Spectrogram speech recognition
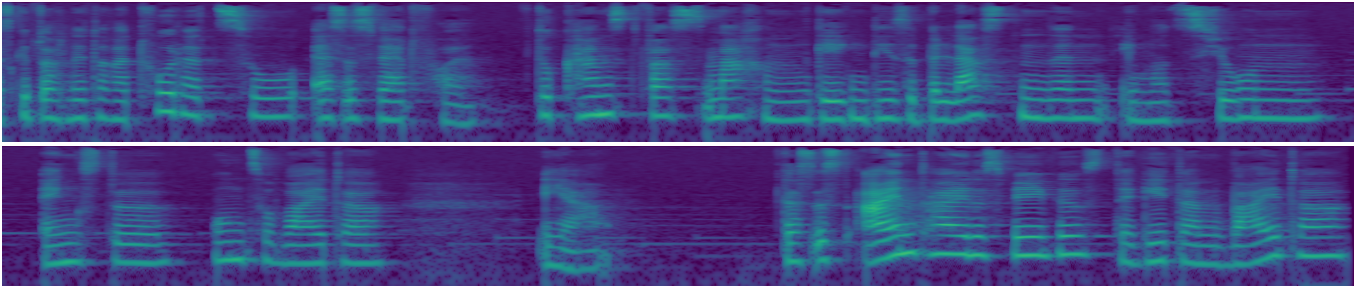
es gibt auch Literatur dazu. Es ist wertvoll. Du kannst was machen gegen diese belastenden Emotionen, Ängste und so weiter. Ja, das ist ein Teil des Weges, der geht dann weiter,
